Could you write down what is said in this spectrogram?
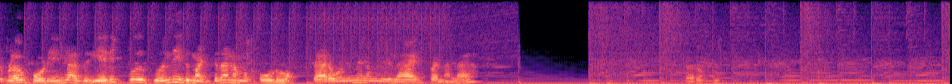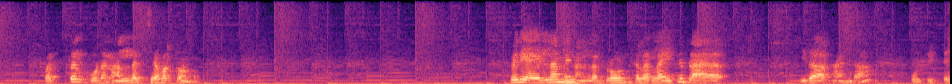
எவ்வளவு போடுவீங்களோ அது எரிப்புக்கு வந்து இது மட்டும் தான் நம்ம போடுவோம். வேற ஒண்ணுமே நம்ம இதுல ஆட் பண்ணல. வத்தல் கூட நல்லா செவக்கணும். சரி எல்லாமே நல்லா ப்ரௌன் கலர்ல ஆயிட்டு பிளா இதாகாண்டா போட்டுட்டு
